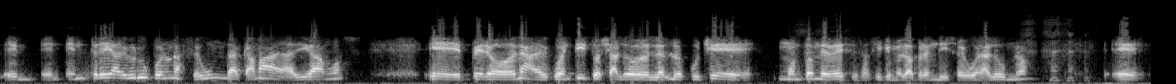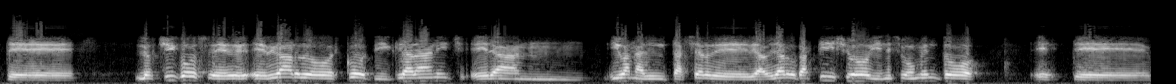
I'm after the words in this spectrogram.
entré al grupo en una segunda camada, digamos, eh, pero nada, el cuentito ya lo, lo, escuché un montón de veces, así que me lo aprendí, soy buen alumno. este, los chicos, Edgardo Scott y Clara Anich, eran, iban al taller de, de Abelardo Castillo y en ese momento este,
